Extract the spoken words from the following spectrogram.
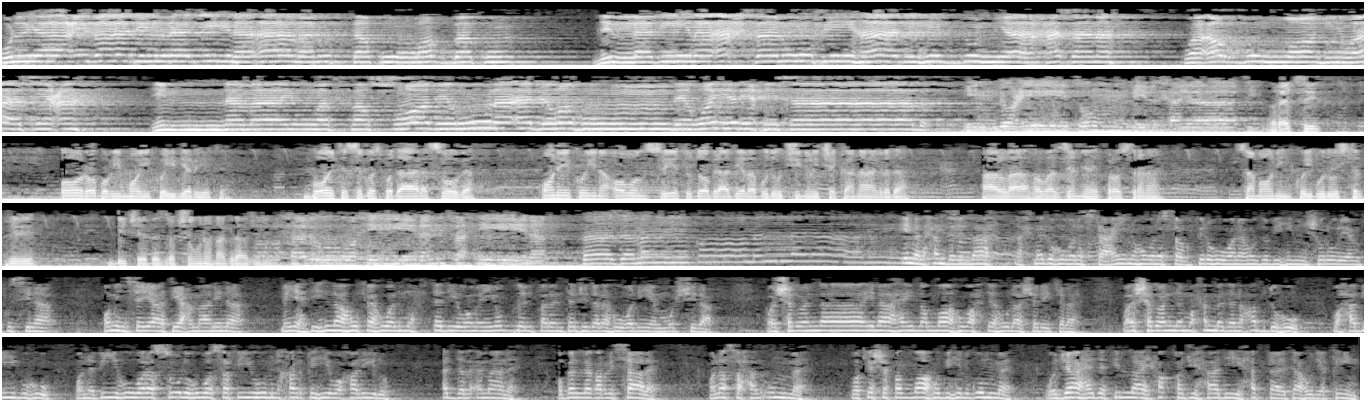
قل يا عبادي الذين آمنوا اتقوا ربكم للذين أحسنوا في هذه الدنيا حسنة وأرض الله واسعة إنما يوفى الصابرون أجرهم بغير حساب إن دعيتم للحياة Reci, o robovi moji koji vjerujete, bojte se gospodara svoga, one koji na ovom svijetu dobra djela budu učinili čeka nagrada. Allahova zemlja je prostrana, samo oni koji budu strpljivi, bit će bez računa nagrađeni. ارحلوا حينا فحينا فاز من قام الليالي إن الحمد لله نحمده ونستعينه ونستغفره ونعوذ به من شرور أنفسنا ومن سيئات أعمالنا من يهده الله فهو المهتدي ومن يضلل فلن تجد له وليا مرشدا. وأشهد أن لا إله إلا الله وحده لا شريك له. وأشهد أن محمدا عبده وحبيبه ونبيه ورسوله وصفيه من خلقه وخليله. أدى الأمانة وبلغ الرسالة ونصح الأمة وكشف الله به الغمة وجاهد في الله حق جهاده حتى أتاه اليقين.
